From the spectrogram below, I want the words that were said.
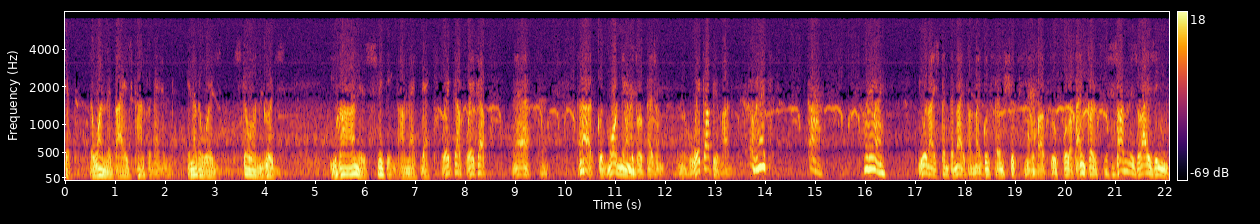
ship, the one that buys contraband. In other words, stolen goods. Ivan is sleeping on that deck. Wake up, wake up. Ah, good morning, little peasant. Wake up, Ivan. All right. Ah, where am I? You and I spent the night on my good friend's ship. He's about to pull up anchor. The sun is rising,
